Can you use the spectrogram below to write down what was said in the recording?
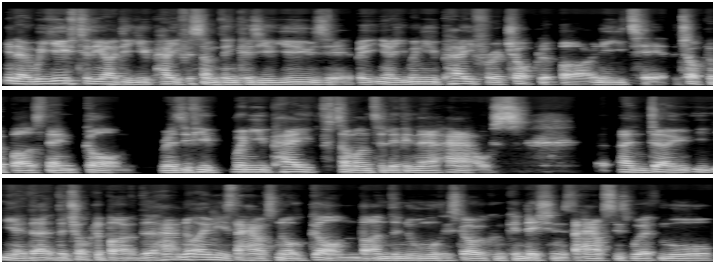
you know, we're used to the idea you pay for something because you use it, but you know, when you pay for a chocolate bar and eat it, the chocolate bar's then gone. Whereas if you, when you pay for someone to live in their house and don't, you know, the, the chocolate bar, the, not only is the house not gone, but under normal historical conditions, the house is worth more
